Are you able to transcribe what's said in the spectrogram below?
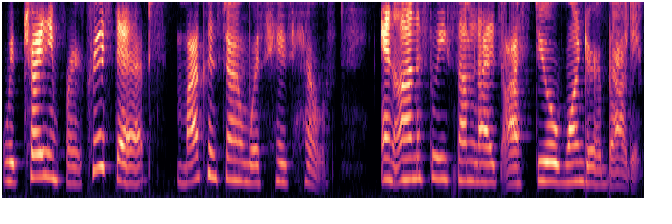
With trading for Chris Kristaps, my concern was his health, and honestly, some nights I still wonder about it.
